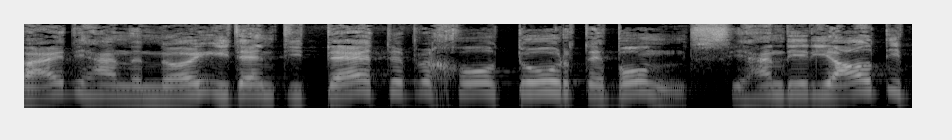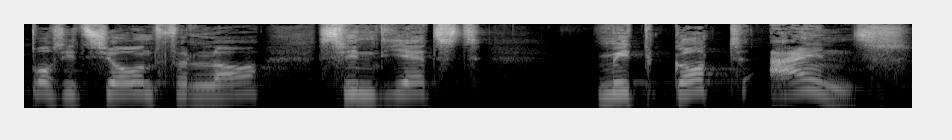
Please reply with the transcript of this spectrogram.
Beide haben eine neue Identität bekommen durch den Bund. Sie haben ihre alte Position verloren, sind jetzt mit Gott eins.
